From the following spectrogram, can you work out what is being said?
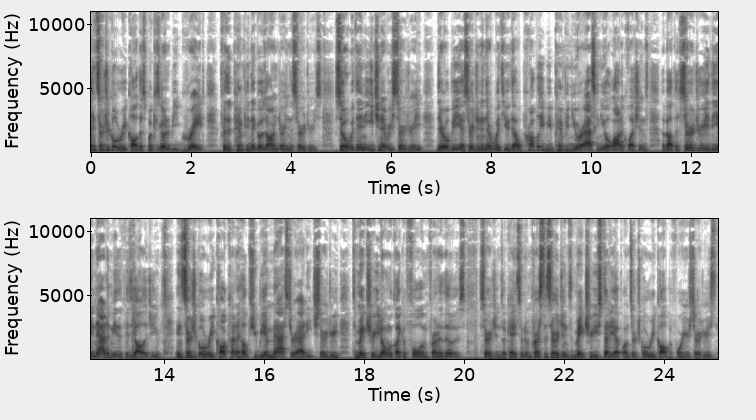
In surgical recall, this book is going to be great for the pimping that goes on during the surgeries. So, within each and every surgery, there will be a surgeon in there with you that will probably be pimping you or asking you a lot of questions about the surgery, the anatomy, the physiology. And surgical recall kind of helps you be a master at each surgery to make sure you don't look like a fool in front of those surgeons. Okay, so to impress the surgeons, make sure you study up on surgical recall before your surgeries.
